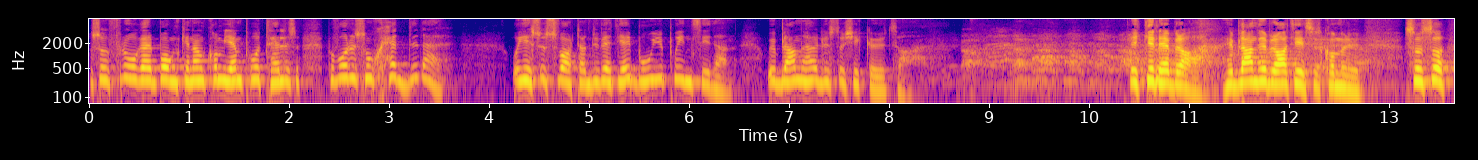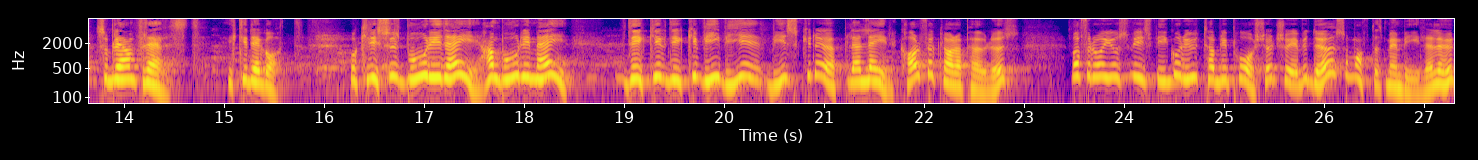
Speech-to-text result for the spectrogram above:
Og Så spurte Bonken han kom hjem på hotellet, hva var det som skjedde der. Og Jesus svarte han, 'Du vet, jeg bor jo på innsiden, og iblant har jeg lyst til å kikke ut', sa han. Ikke det bra? Iblant er det bra at Jesus kommer ut så, så, så ble han frelst. ikke det godt? Og Kristus bor i deg. Han bor i meg. Det er ikke, det er ikke vi. Vi er, vi er skrøpelige leirkar, forklarer Paulus. Varför? Just hvis vi går ut og blir påkjørt, så er vi døde som oftest med en bil. eller hur?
